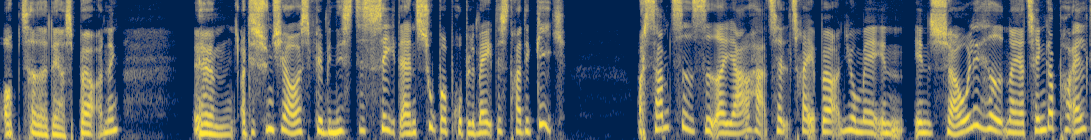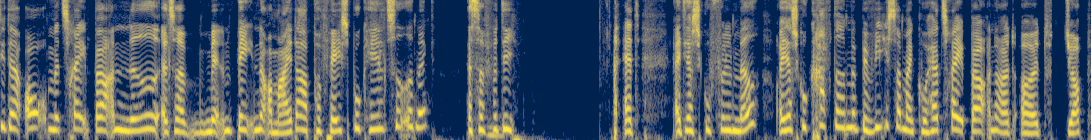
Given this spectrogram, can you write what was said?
optaget af deres børn. Ikke? Øhm, og det synes jeg også feministisk set er en super problematisk strategi. Og samtidig sidder jeg og har selv tre børn jo med en, en sørgelighed, når jeg tænker på alle de der år med tre børn nede, altså mellem benene og mig, der er på Facebook hele tiden. Ikke? Altså fordi, at, at jeg skulle følge med, og jeg skulle kraftede med beviser, at man kunne have tre børn og et, og et job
